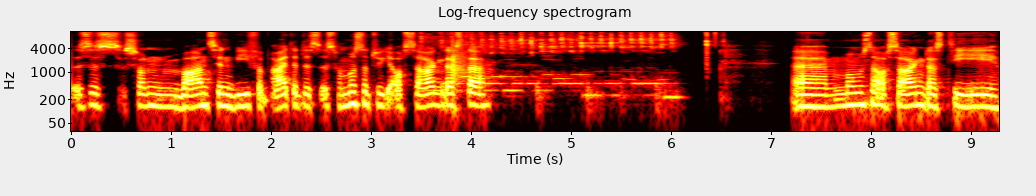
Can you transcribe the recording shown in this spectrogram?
es ist schon Wahnsinn, wie verbreitet es ist. Man muss natürlich auch sagen, dass da äh, man muss auch sagen, dass die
